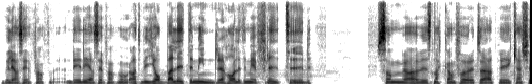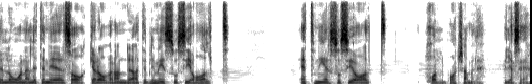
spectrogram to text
vill jag se framför mig. Det är det jag ser framför mig. Att vi jobbar lite mindre, har lite mer fritid. Som jag, vi snackade om förut, är att vi kanske lånar lite mer saker av varandra, att det blir mer socialt. Ett mer socialt hållbart samhälle, vill jag säga.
